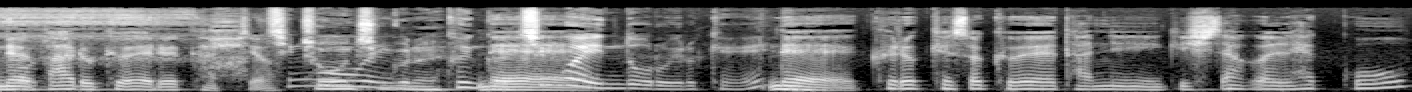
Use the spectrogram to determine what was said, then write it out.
네. 바로 교회를 갔죠. 친구의- 좋은 친구네. 그러니까 네. 친구의 인도로 이렇게. 네, 그렇게 해서 교회 다니기 시작을 했고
